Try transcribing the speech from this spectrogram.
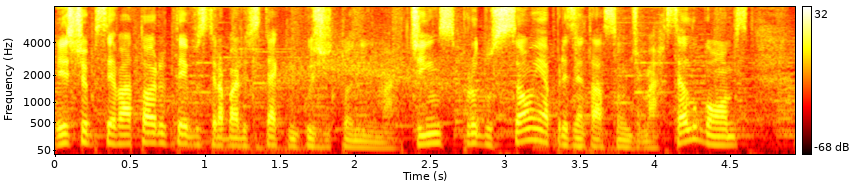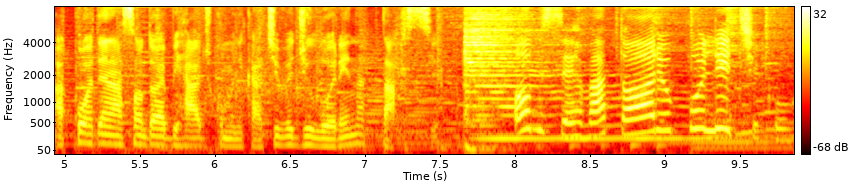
Este observatório teve os trabalhos técnicos de Toninho Martins, produção e apresentação de Marcelo Gomes, a coordenação da Web Rádio Comunicativa de Lorena Tárcia. Observatório Político.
